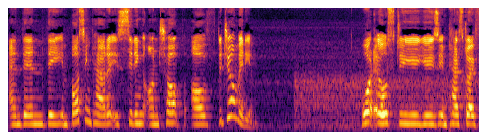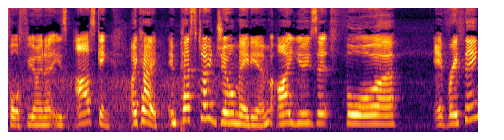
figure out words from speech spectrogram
and then the embossing powder is sitting on top of the gel medium. What else do you use impasto for? Fiona is asking. Okay, impasto gel medium, I use it for everything.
